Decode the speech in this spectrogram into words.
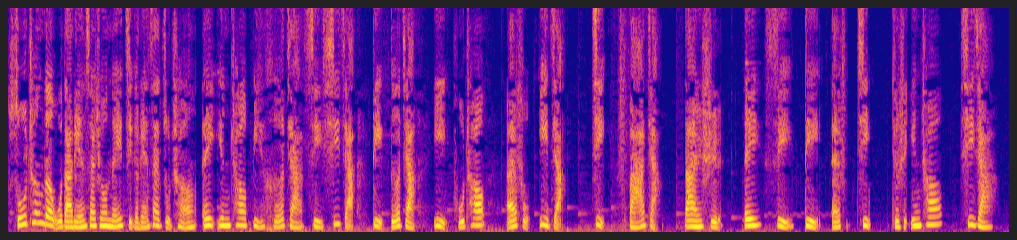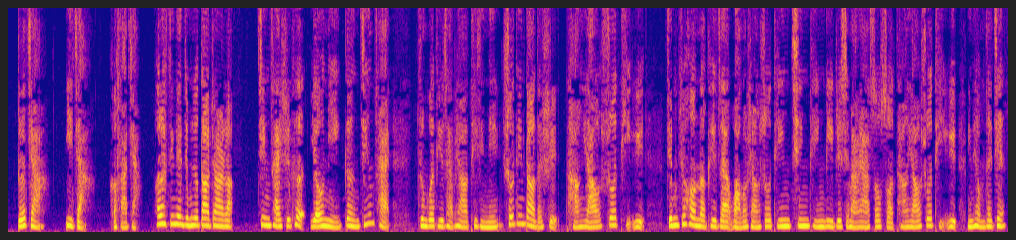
俗称的五大联赛是由哪几个联赛组成？A. 英超 B. 荷甲 C. 西甲 D. 德甲 E. 葡超 F. 意甲 G. 法甲。答案是 A、C、D、F、G，就是英超。西甲、德甲、意甲和法甲。好了，今天节目就到这儿了。精彩时刻有你更精彩。中国体育彩票提醒您，收听到的是唐瑶说体育节目之后呢，可以在网络上收听蜻蜓、荔枝、喜马拉雅搜索“唐瑶说体育”。明天我们再见。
